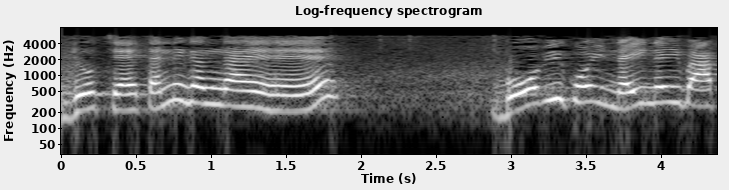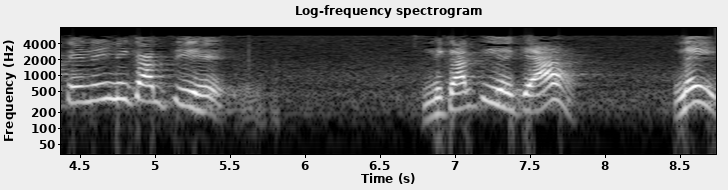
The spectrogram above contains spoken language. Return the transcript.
जो चैतन्य गंगाएँ हैं, वो भी कोई नई नई बातें नहीं निकालती हैं। निकालती है क्या? नहीं।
